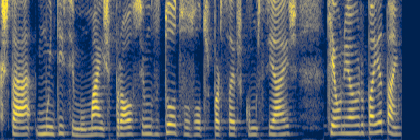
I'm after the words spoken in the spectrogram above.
que está muitíssimo mais próximo de todos os outros parceiros comerciais que a União Europeia tem.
